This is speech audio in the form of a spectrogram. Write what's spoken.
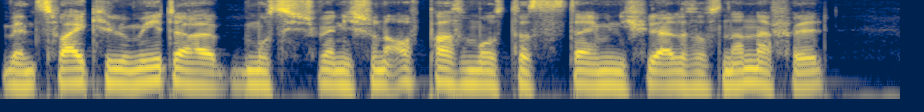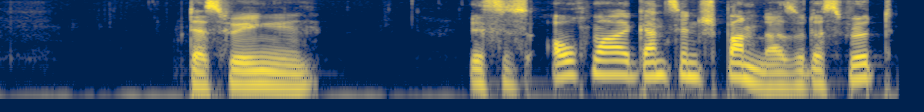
wenn zwei Kilometer muss ich, wenn ich schon aufpassen muss, dass da irgendwie nicht wieder alles auseinanderfällt. Deswegen ist es auch mal ganz entspannt. Also das wird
